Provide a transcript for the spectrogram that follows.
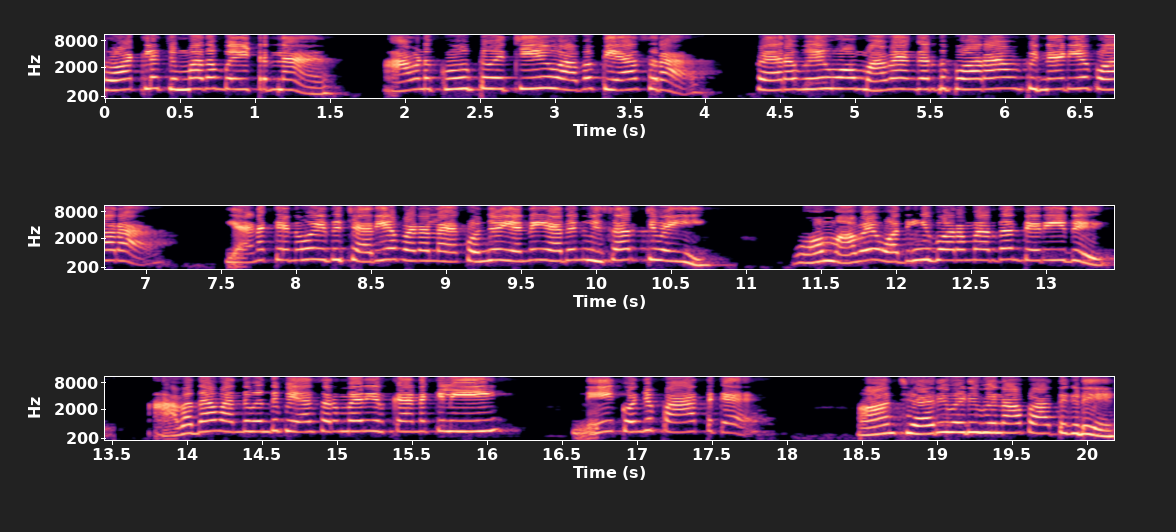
ரோட்ல சும்மா தான் போயிட்டு இருந்தான் அவனை கூப்பிட்டு வச்சு அவ பேசுறா பிறகு உன் மவன் அங்க இருந்து போறான் அவன் பின்னாடியே போறா எனக்கு என்னவோ இது சரியா படல கொஞ்சம் என்ன ஏதுன்னு விசாரிச்சு வை உன் மவன் ஒதுங்கி போற மாதிரி தான் தெரியுது அவதான் வந்து வந்து பேசுற மாதிரி இருக்கா அன்னைக்கிளி நீ கொஞ்சம் பாத்துக்க ஆ சரி வடிவு நான் பாத்துக்கிறேன்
